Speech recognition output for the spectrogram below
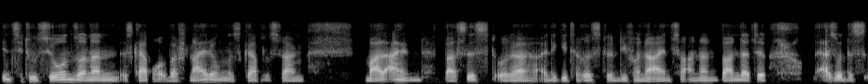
Institution, sondern es gab auch Überschneidungen. Es gab sozusagen mal einen Bassist oder eine Gitarristin, die von der einen zur anderen wanderte. Also das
